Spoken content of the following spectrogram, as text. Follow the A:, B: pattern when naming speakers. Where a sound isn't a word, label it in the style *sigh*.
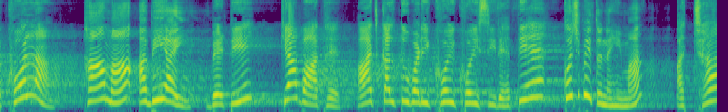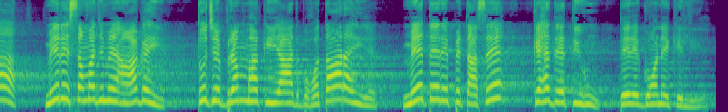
A: दरवाज़ा खोलना।
B: हाँ माँ अभी आई।
A: बेटी क्या बात है? आजकल तू बड़ी खोई खोई सी रहती है।
B: कुछ भी तो नहीं माँ।
A: अच्छा मेरे समझ में आ गई। तुझे ब्रह्मा की याद बहुत आ रही है। मैं तेरे पिता से कह देती हूँ तेरे गोने के लिए।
